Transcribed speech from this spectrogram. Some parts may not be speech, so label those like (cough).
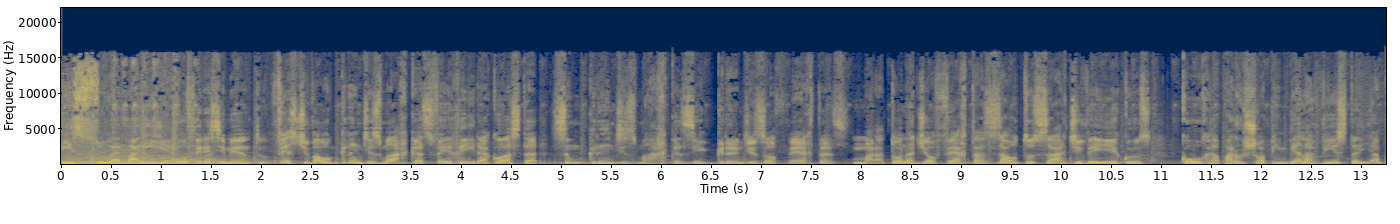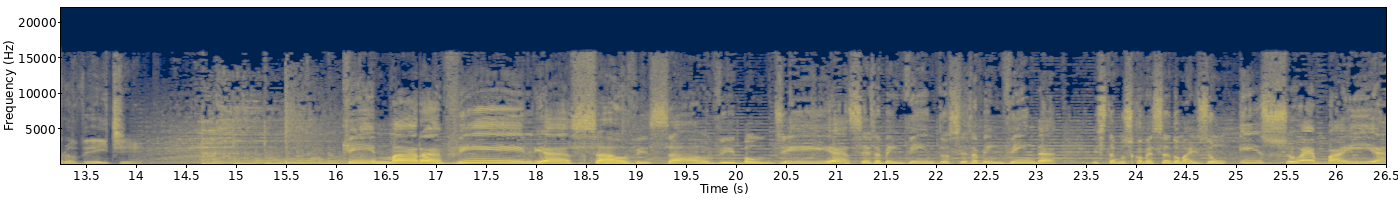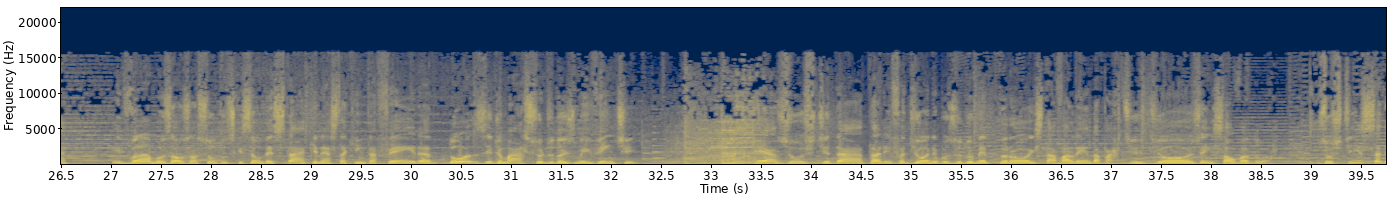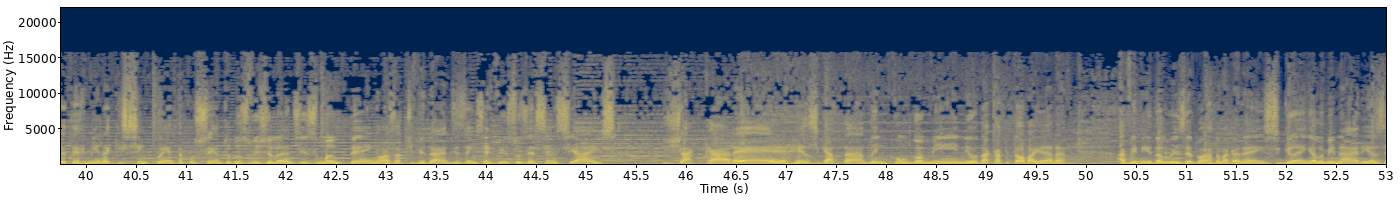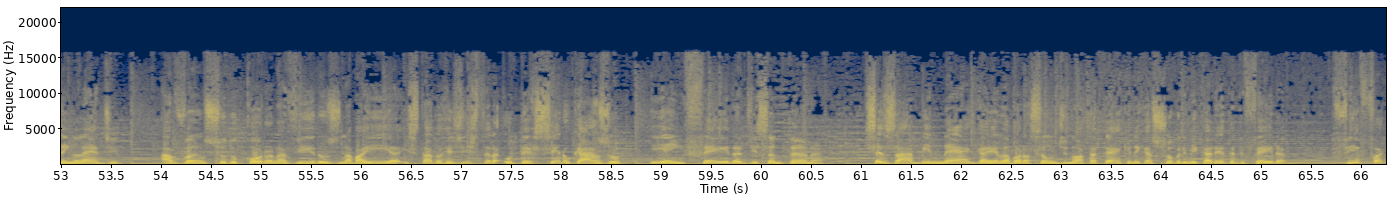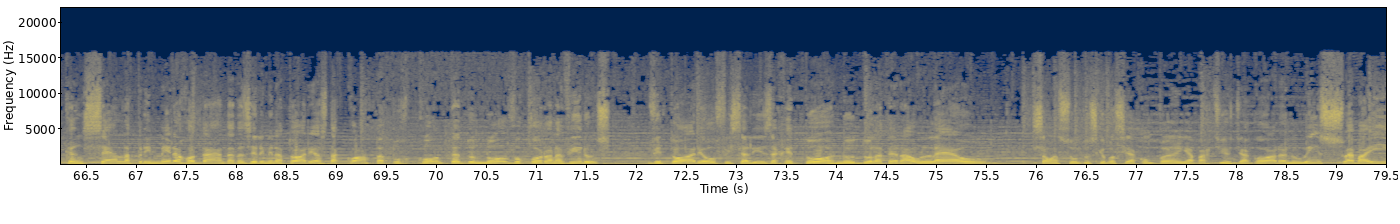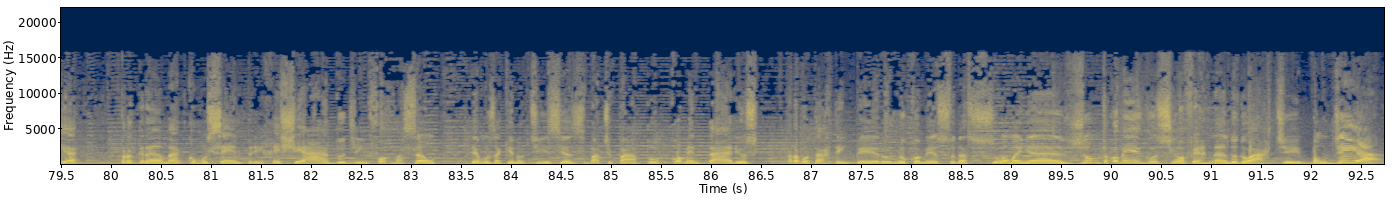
Isso é Bahia. Oferecimento. Festival Grandes Marcas Ferreira Costa. São grandes marcas e grandes ofertas. Maratona de ofertas Alto Sar de Veículos. Corra para o Shopping Bela Vista e aproveite. Que maravilha! Salve, salve, bom dia, seja bem-vindo, seja bem-vinda. Estamos começando mais um Isso é Bahia e vamos aos assuntos que são destaque nesta quinta-feira, 12 de março de 2020. Reajuste da tarifa de ônibus e do metrô está valendo a partir de hoje em Salvador. Justiça determina que 50% dos vigilantes mantenham as atividades em serviços essenciais. Jacaré é resgatado em condomínio da capital baiana. Avenida Luiz Eduardo Magalhães ganha luminárias em LED. Avanço do coronavírus na Bahia. Estado registra o terceiro caso e em Feira de Santana. CESAB nega a elaboração de nota técnica sobre micareta de feira. FIFA cancela a primeira rodada das eliminatórias da Copa por conta do novo coronavírus. Vitória oficializa retorno do lateral Léo. São assuntos que você acompanha a partir de agora no Isso é Bahia. Programa, como sempre, recheado de informação. Temos aqui notícias, bate-papo, comentários para botar tempero no começo da sua manhã. Junto comigo, senhor Fernando Duarte. Bom dia!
